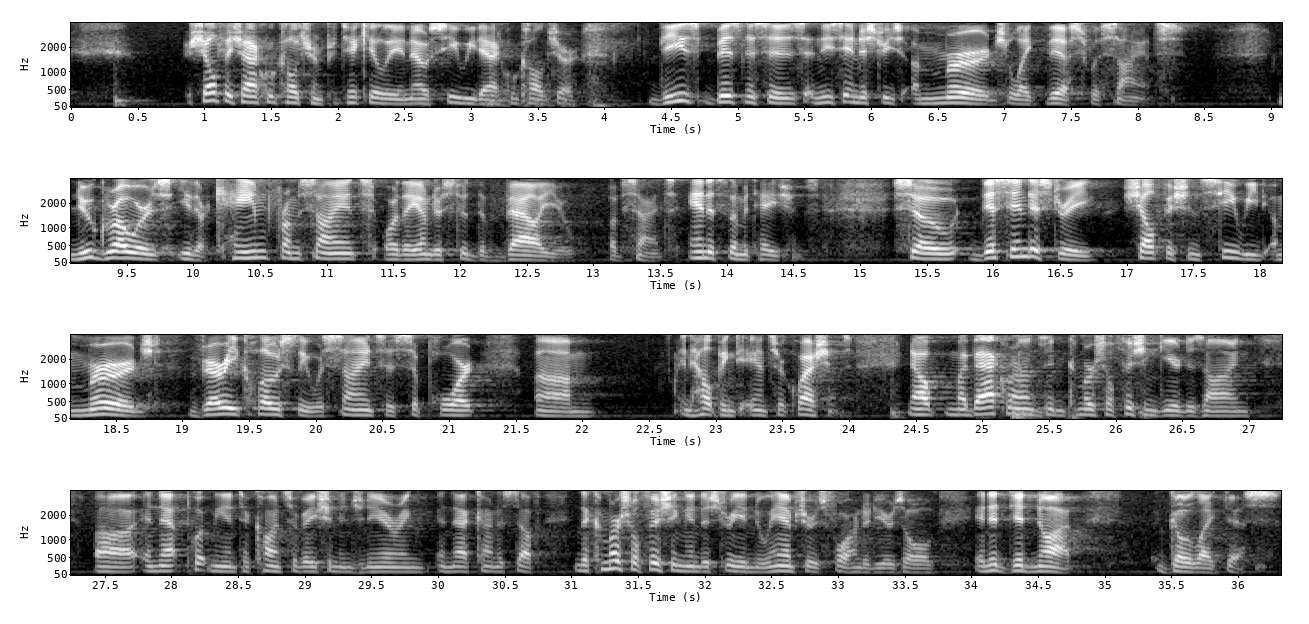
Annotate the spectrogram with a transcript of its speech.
shellfish aquaculture and particularly and now seaweed aquaculture, these businesses and these industries emerged like this with science. New growers either came from science or they understood the value of science and its limitations. So this industry, shellfish and seaweed, emerged very closely with science's support um, in helping to answer questions. Now, my background's in commercial fishing gear design, uh, and that put me into conservation engineering and that kind of stuff. The commercial fishing industry in New Hampshire is 400 years old, and it did not go like this.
